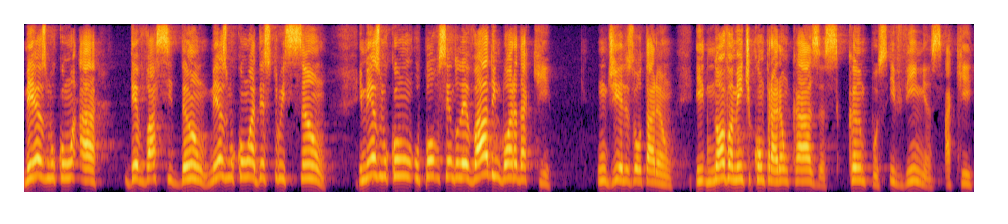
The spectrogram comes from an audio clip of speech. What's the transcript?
mesmo com a devassidão, mesmo com a destruição, e mesmo com o povo sendo levado embora daqui, um dia eles voltarão e novamente comprarão casas, campos e vinhas aqui,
